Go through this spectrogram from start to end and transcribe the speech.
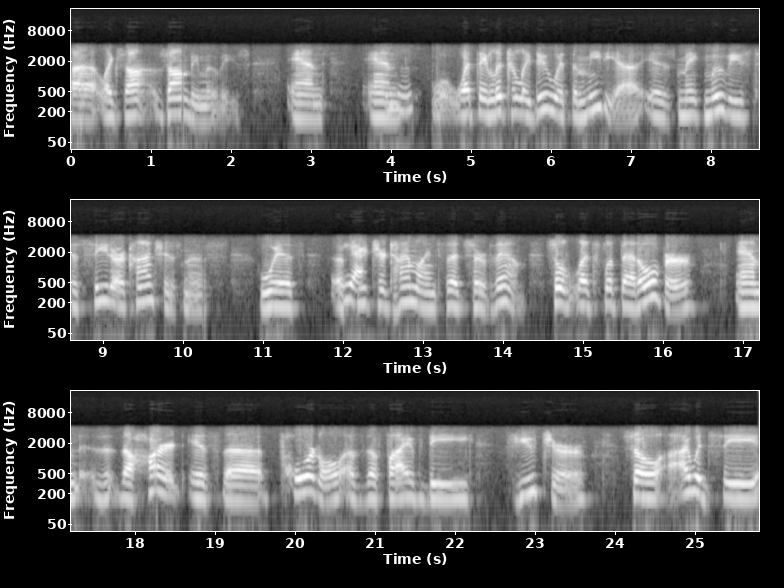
uh, like zo- zombie movies, and and Mhm. w- what they literally do with the media is make movies to seed our consciousness with uh, Yeah. future timelines that serve them. So let's flip that over, and the, the heart is the portal of the 5D future. So I would see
